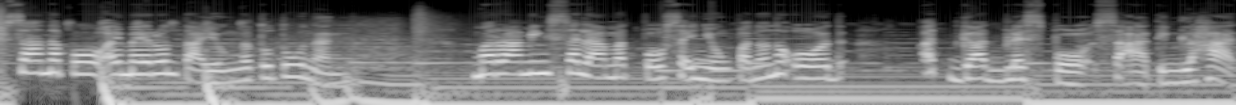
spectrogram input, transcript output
Sana po ay mayroon tayong natutunan. Maraming salamat po sa inyong panonood at God bless po sa ating lahat.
